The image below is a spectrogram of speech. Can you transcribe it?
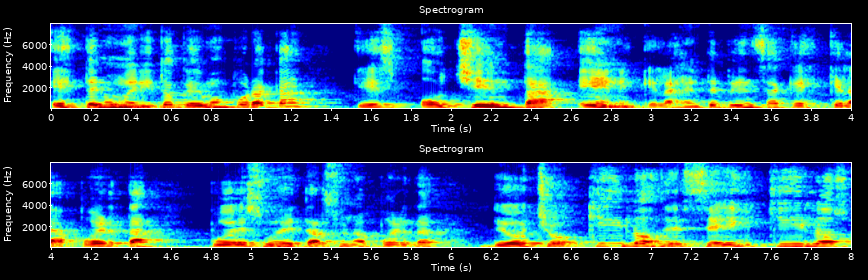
este numerito que vemos por acá, que es 80N, que la gente piensa que es que la puerta puede sujetarse una puerta de 8 kilos, de 6 kilos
